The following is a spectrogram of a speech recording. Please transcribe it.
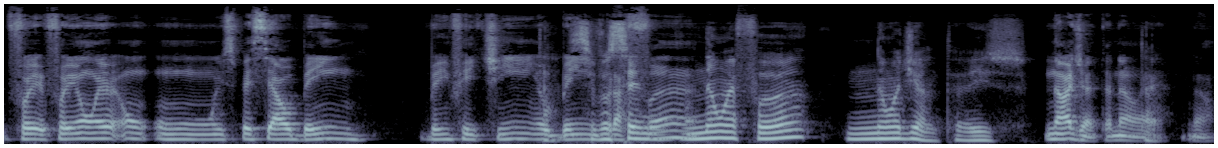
foi, foi um, um, um especial bem bem feitinho, bem Se você fã. não é fã, não adianta, é isso. Não adianta, não, tá. é. Não.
